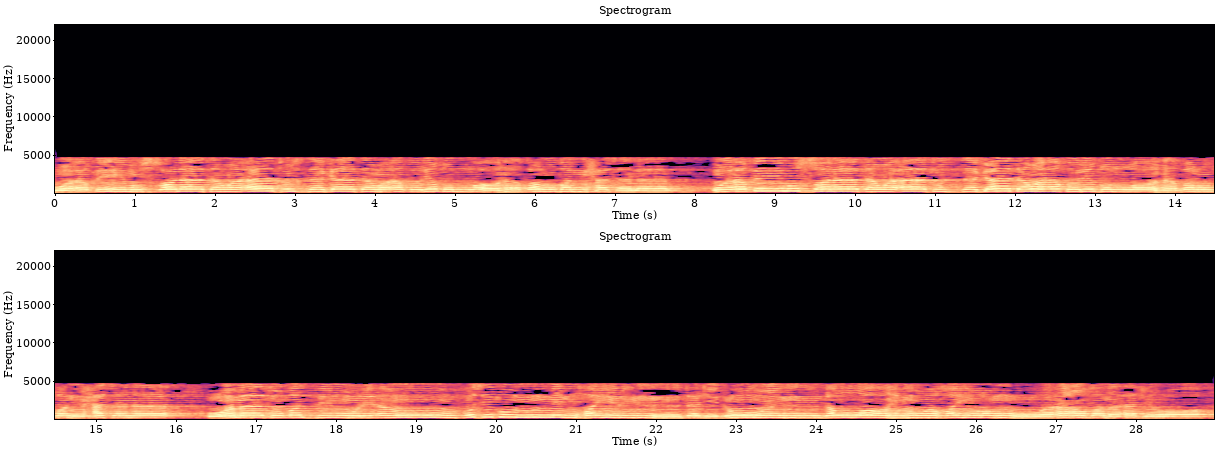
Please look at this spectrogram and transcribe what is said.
وأقيموا الصلاة وآتوا الزكاة وأقرضوا الله قرضا حسنا. وأقيموا الصلاة وآتوا الزكاة وأقرضوا الله قرضا حسنا. وما تقدموا لأنفسكم من خير تجدوه عند الله هو خيرا وأعظم أجرا.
